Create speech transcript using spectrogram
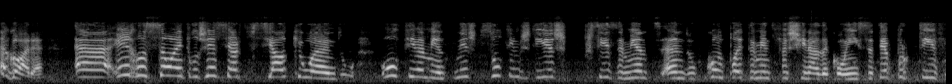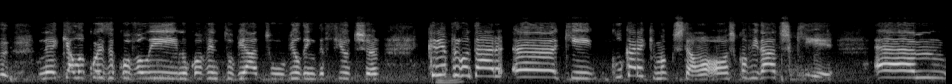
Agora, Uh, em relação à inteligência artificial que eu ando, ultimamente, nestes últimos dias, precisamente, ando completamente fascinada com isso, até porque tive naquela coisa que houve ali no Convento do Beato, Building the Future. Queria perguntar uh, aqui, colocar aqui uma questão aos convidados que é, um,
